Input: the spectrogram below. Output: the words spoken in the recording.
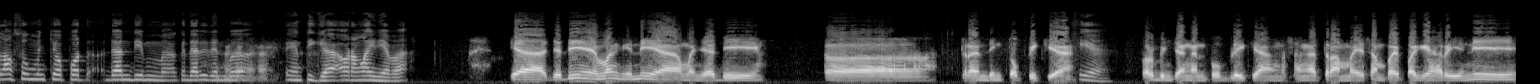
langsung mencopot Dandim Kendari dan yang tiga orang lain ya Pak? Ya, jadi memang ini ya menjadi uh, trending topik ya. Iya. Perbincangan publik yang sangat ramai sampai pagi hari ini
